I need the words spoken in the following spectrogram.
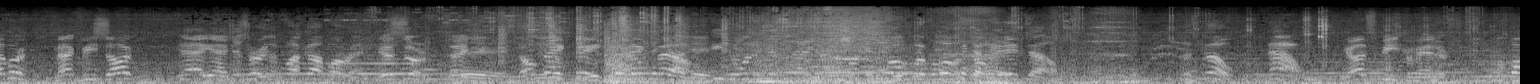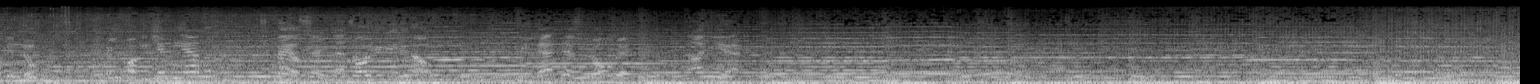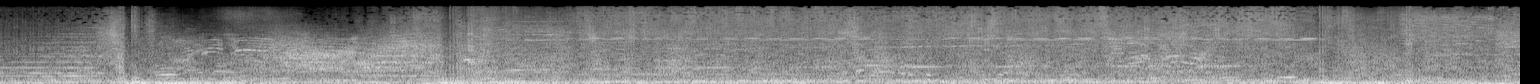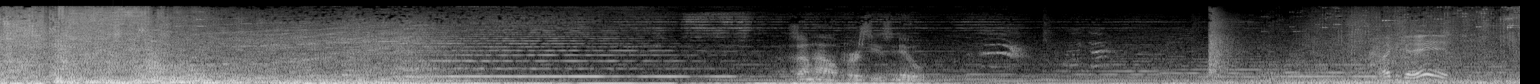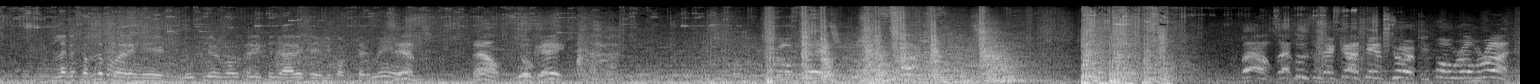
Adler? MACV-SOG? Yeah, yeah, just hurry the fuck up already. Yes, sir. Thank hey, you. Don't thank me. Thank Val. He's the one who just sang the fucking smoke with bullets on the intel. Let's go. Now. Godspeed, Commander. A fucking nuke? Are you fucking kidding me, Adler? It's failsafe. That's all you need to know. We that desperate already? Not yet. Perseus बच गए लगा सब लोग मारेंगे nuclear bomb से लेके जा रहे थे हेलीकॉप्टर में Bell, you okay? Okay. Bell, let loose of that goddamn turret before we're overrun.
